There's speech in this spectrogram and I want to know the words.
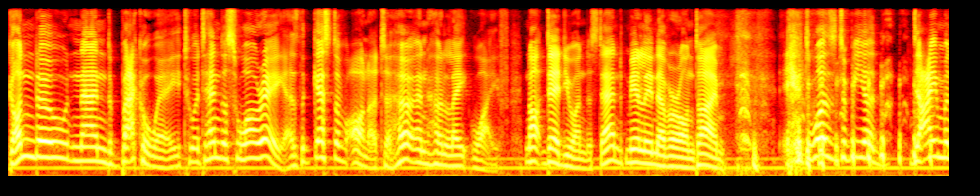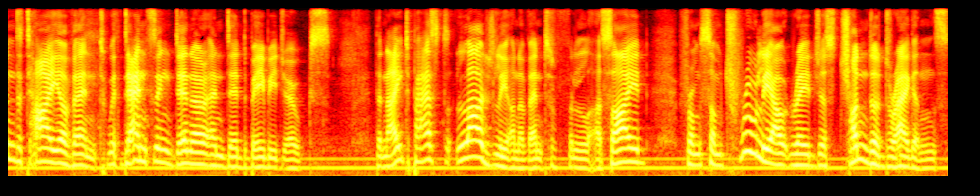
Gundo Nand Backaway to attend a soiree as the guest of honor to her and her late wife. Not dead, you understand, merely never on time. It was to be a diamond tie event with dancing, dinner, and dead baby jokes. The night passed largely uneventful aside from some truly outrageous chunder dragons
